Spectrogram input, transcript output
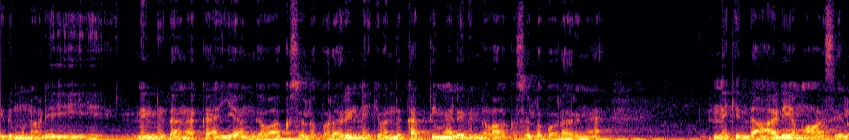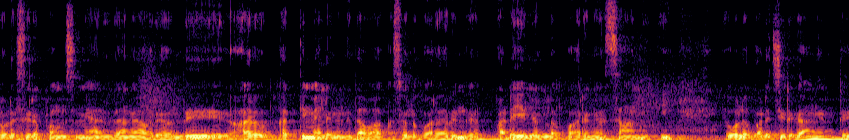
இது முன்னாடி நின்று தாங்க ஐயா அங்கே வாக்கு சொல்ல போகிறாரு இன்றைக்கி வந்து கத்தி மேலே நின்று வாக்கு சொல்ல போகிறாருங்க இன்றைக்கி இந்த ஆடி அமாவாசையிலோட சிறப்பு அம்சமே அதுதாங்க. அவர் வந்து அரு கத்தி மேலே நின்று தான் வாக்கு சொல்ல போகிறாரு இங்கே படையிலெல்லாம் பாருங்கள் சாமிக்கு எவ்வளோ படைச்சிருக்காங்கன்ட்டு.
